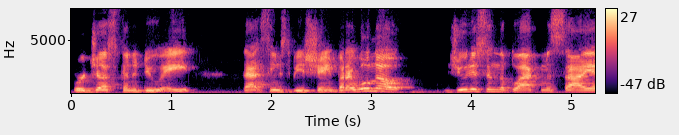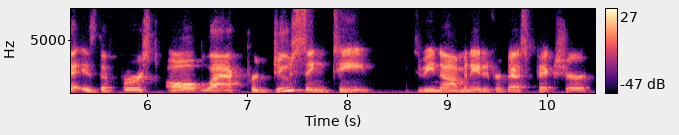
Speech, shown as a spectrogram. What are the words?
we're just going to do eight. That seems to be a shame. But I will note Judas and the Black Messiah is the first all black producing team to be nominated for Best Picture.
